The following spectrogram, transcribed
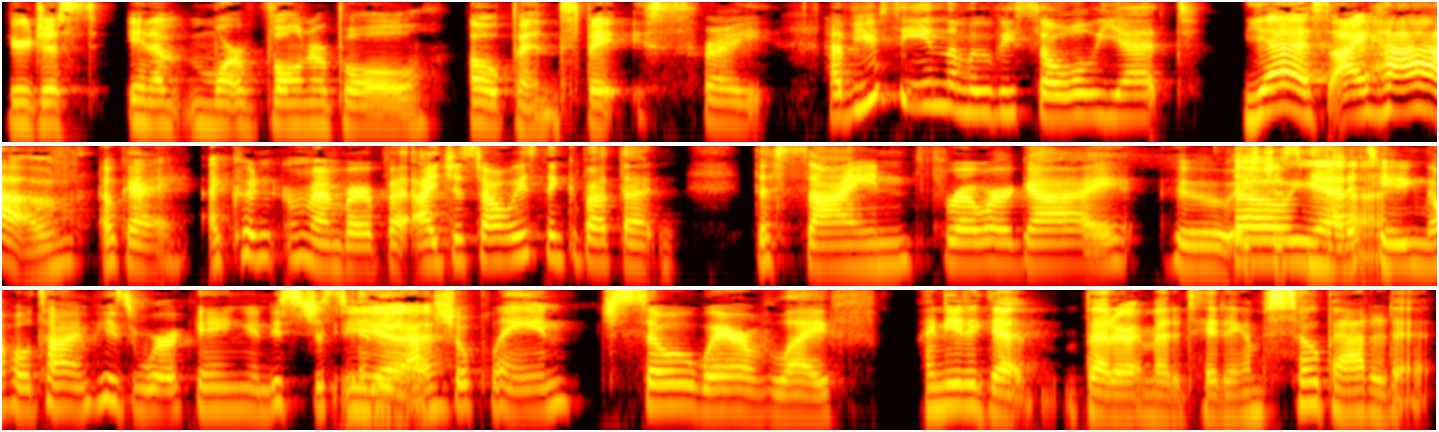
You're just in a more vulnerable, open space. Right. Have you seen the movie Soul yet? Yes, I have. Okay. I couldn't remember, but I just always think about that the sign thrower guy who is Oh, just yeah. meditating the whole time he's working and he's just in the astral plane, just so aware of life. I need to get better at meditating. I'm so bad at it.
